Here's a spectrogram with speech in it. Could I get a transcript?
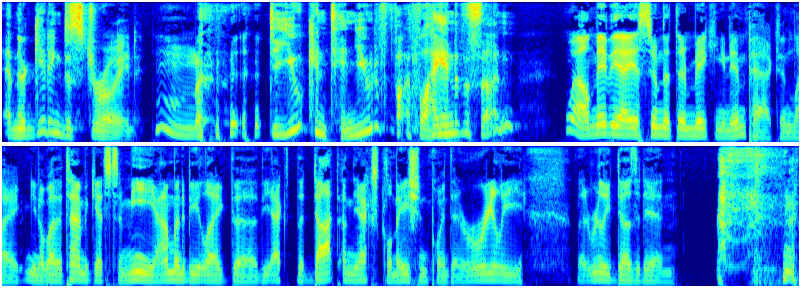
and they're getting destroyed. hmm. Do you continue to f- fly into the sun? Well, maybe I assume that they're making an impact, and like you know, by the time it gets to me, I'm going to be like the the ex, the dot on the exclamation point that really that really does it in.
